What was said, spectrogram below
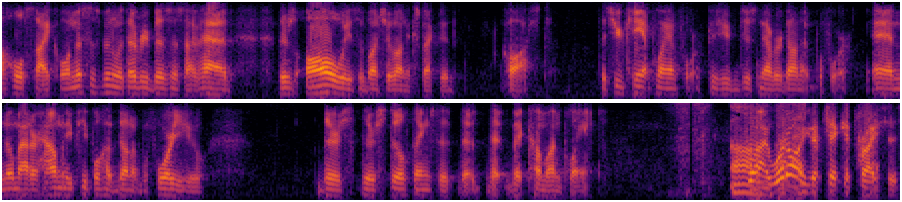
a whole cycle. And this has been with every business I've had. There's always a bunch of unexpected cost that you can't plan for because you've just never done it before. And no matter how many people have done it before you, there's there's still things that that that, that come unplanned. Um, right. What are your ticket prices?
